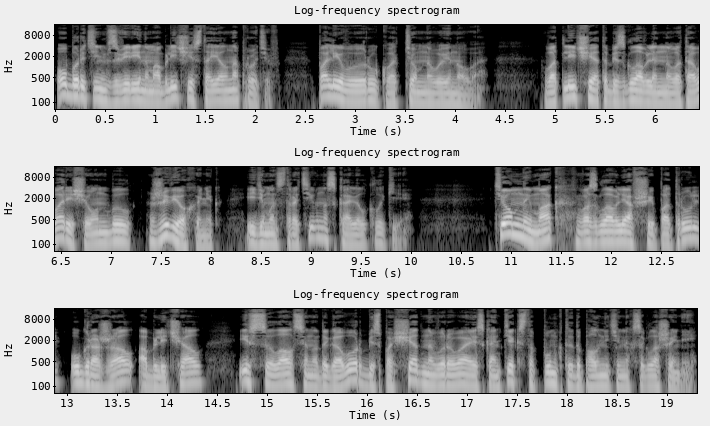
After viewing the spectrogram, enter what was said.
Оборотень в зверином обличье стоял напротив, по левую руку от темного иного. В отличие от обезглавленного товарища, он был живеханик и демонстративно скалил клыки. Темный маг, возглавлявший патруль, угрожал, обличал и ссылался на договор, беспощадно вырывая из контекста пункты дополнительных соглашений.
